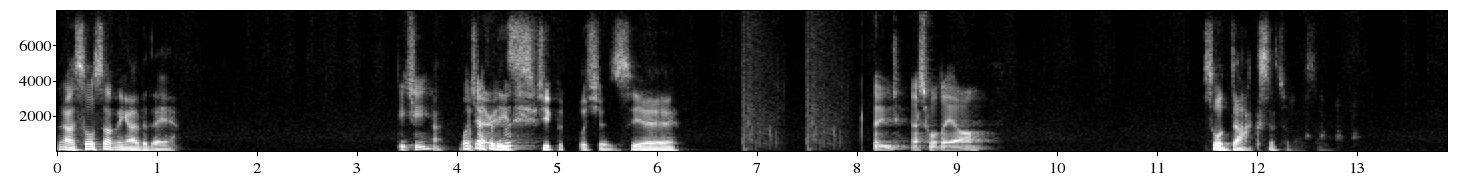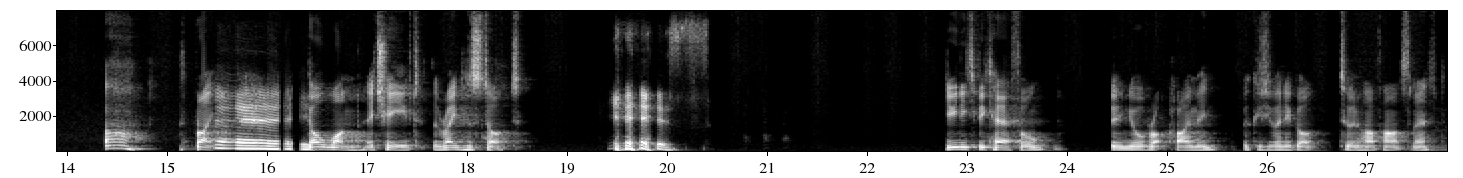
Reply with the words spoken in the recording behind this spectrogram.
No, I saw something over there. Did you? Uh, watch A out for these bush? stupid bushes. Yeah. Food. That's what they are. Saw ducks. That's what I saw. Oh, right. Yay. Goal one achieved. The rain has stopped. Yes. You need to be careful doing your rock climbing because you've only got two and a half hearts left.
